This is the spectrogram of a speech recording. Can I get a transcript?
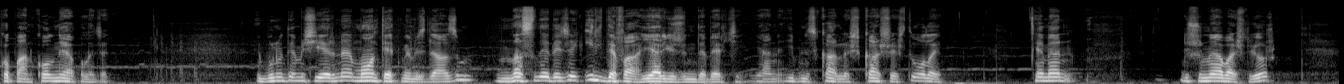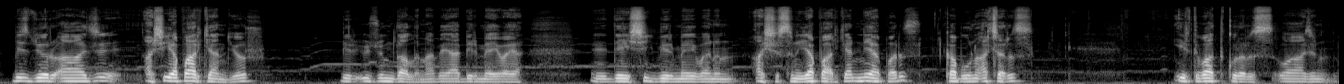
Kopan kol ne yapılacak? E, bunu demiş yerine mont etmemiz lazım. Nasıl edecek? İlk defa yeryüzünde belki. Yani İbn karşı karşılaştığı olay. Hemen düşünmeye başlıyor. Biz diyor ağacı aşı yaparken diyor bir üzüm dalına veya bir meyveye e, değişik bir meyvanın aşısını yaparken ne yaparız? Kabuğunu açarız. irtibat kurarız o ağacın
